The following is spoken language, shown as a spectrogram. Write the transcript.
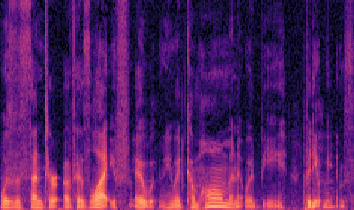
was the center of his life. It he would come home and it would be video mm-hmm. games.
